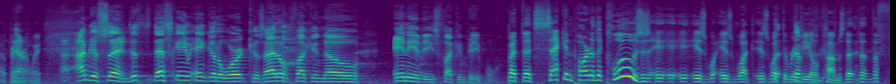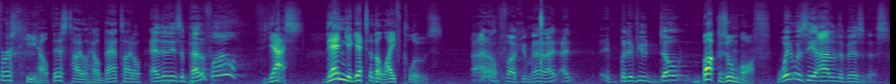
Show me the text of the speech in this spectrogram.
Apparently. I- I'm just saying, this this game ain't gonna work because I don't fucking know any of these fucking people. But the second part of the clues is is, is what is what is what the, The- the- reveal comes. The, the the first he held this title, held that title. And then he's a pedophile. Yes. Then you get to the life clues. I don't fucking man. I, I if, but if you don't, Buck Zumhofe. when was he out of the business?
